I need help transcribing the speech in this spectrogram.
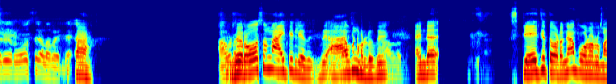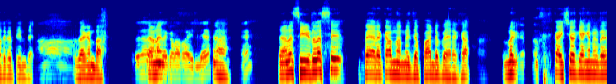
ഒരു റോസ് ഇത് റോസ് ഒന്നും ആയിട്ടില്ല ഇത്. ഇത് ആവണുള്ളൂ. ഇത് അതിന്റെ സ്റ്റേജ് തുടങ്ങാൻ പോണുള്ളൂ മധുരത്തിന്റെ. ആ, ഇതാ കണ്ട. ഇതാണ് സീഡ്ലെസ് പേരക്ക എന്ന് പറഞ്ഞ ജപ്പാന്റെ പേരക്ക. ഒന്ന് കഴിച്ചു നോക്കി എങ്ങനെയുണ്ട് സുമേഷ് സാറല്ലേ മധുരം. സുമേഷ് സീഡ് ഉണ്ടാവില്ല. ഏ? സീഡ് ഉണ്ടാവില്ല. തീരുണ്ടാവില്ല. ചെറുത്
